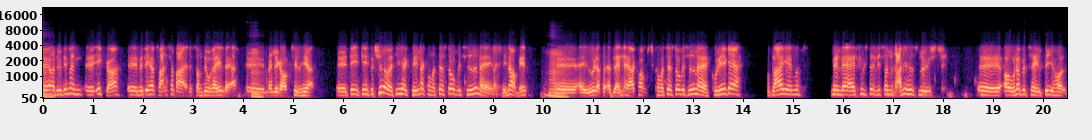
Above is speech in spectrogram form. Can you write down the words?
Øh, og det er jo det, man øh, ikke gør øh, med det her tvangsarbejde, som det jo reelt er, øh, mm. man lægger op til her. Øh, det, det betyder jo, at de her kvinder kommer til at stå ved siden af, eller kvinder og mænd, mm. øh, af øvrigt af blandet herkomst, kommer til at stå ved siden af kollegaer på plejehjemmet, men være et fuldstændig sådan rettighedsløst øh, og underbetalt B-hold.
